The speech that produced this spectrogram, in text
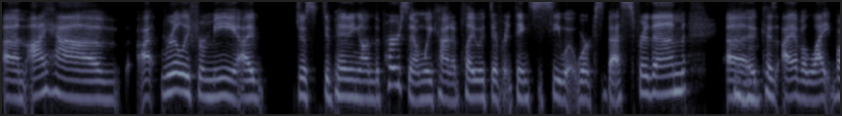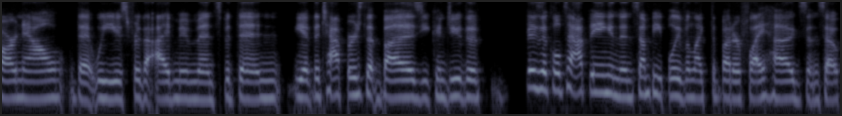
um, I have I, really for me, I just depending on the person, we kind of play with different things to see what works best for them. Uh, mm-hmm. Because I have a light bar now that we use for the eye movements, but then you have the tappers that buzz. You can do the physical tapping, and then some people even like the butterfly hugs. And so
